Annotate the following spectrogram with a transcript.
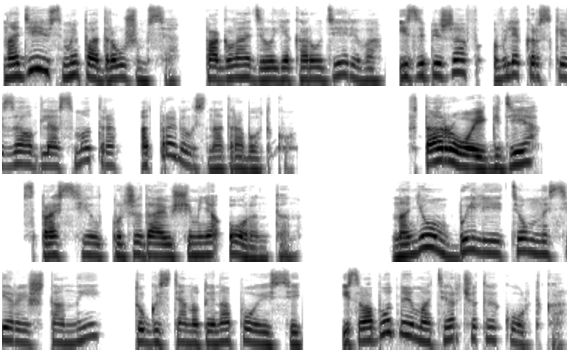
Надеюсь, мы подружимся. Погладила я кору дерева и, забежав в лекарский зал для осмотра, отправилась на отработку. «Второй где?» — спросил поджидающий меня Орентон. На нем были темно-серые штаны, туго стянутые на поясе, и свободная матерчатая куртка.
